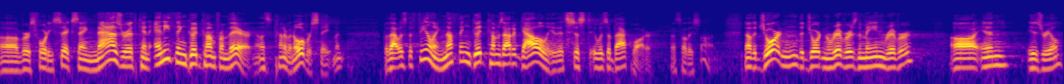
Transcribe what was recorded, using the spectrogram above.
uh, verse 46, saying, Nazareth, can anything good come from there? Now, that's kind of an overstatement, but that was the feeling. Nothing good comes out of Galilee. It's just, it was a backwater. That's how they saw it. Now, the Jordan, the Jordan River, is the main river uh, in Israel.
